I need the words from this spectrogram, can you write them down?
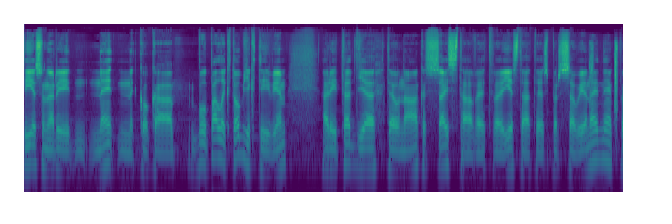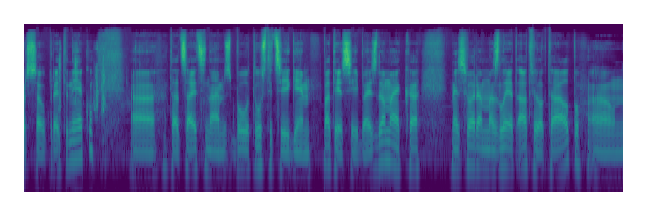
tiesu un arī ne, ne, kaut kā būt, palikt objektīviem, arī tad, ja tev nākas aizstāvēt vai iestāties par savu ienaidnieku, par savu pretinieku, tāds aicinājums būt uzticīgiem patiesībai. Es domāju, ka mēs varam mazliet atvilkt elpu un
